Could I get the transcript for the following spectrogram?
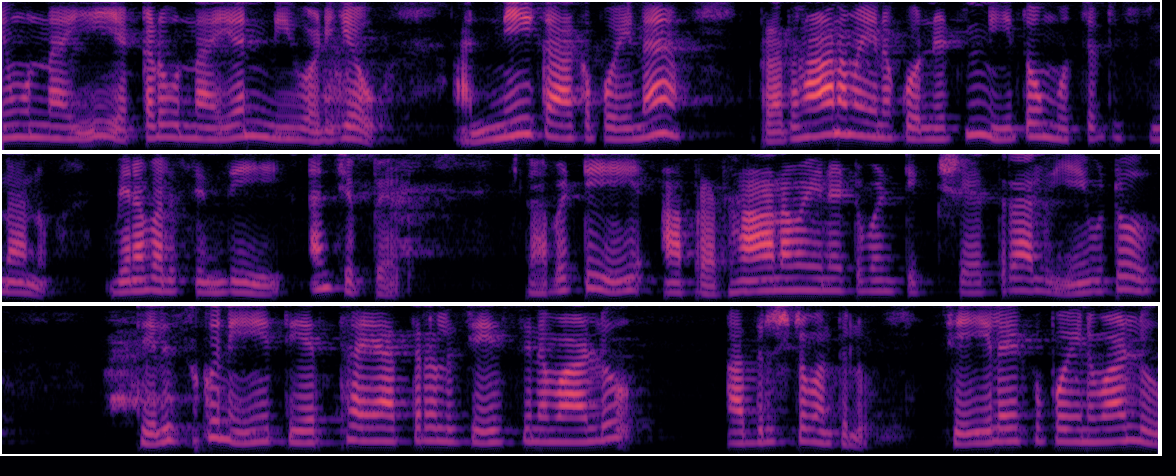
ఏమున్నాయి ఎక్కడ ఉన్నాయి అని నీవు అడిగావు. అన్నీ కాకపోయినా ప్రధానమైన కొన్నిటిని నీతో ముచ్చటిస్తున్నాను. వినవలసింది అని చెప్పారు కాబట్టి ఆ ప్రధానమైనటువంటి క్షేత్రాలు ఏమిటో తెలుసుకుని తీర్థయాత్రలు చేసిన వాళ్ళు అదృష్టవంతులు. చేయలేకపోయిన వాళ్ళు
